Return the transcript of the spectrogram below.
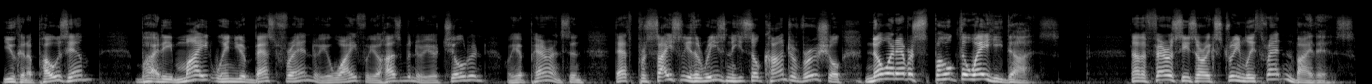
You can oppose him, but he might win your best friend or your wife or your husband or your children or your parents. And that's precisely the reason he's so controversial. No one ever spoke the way he does. Now, the Pharisees are extremely threatened by this.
